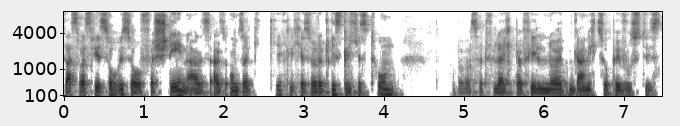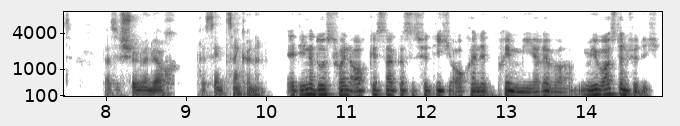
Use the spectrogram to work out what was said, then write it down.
Das, was wir sowieso verstehen als, als unser kirchliches oder christliches Tun, aber was halt vielleicht bei vielen Leuten gar nicht so bewusst ist. Das ist schön, wenn wir auch präsent sein können. Edina, du hast vorhin auch gesagt, dass es für dich auch eine Premiere war. Wie war es denn für dich?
